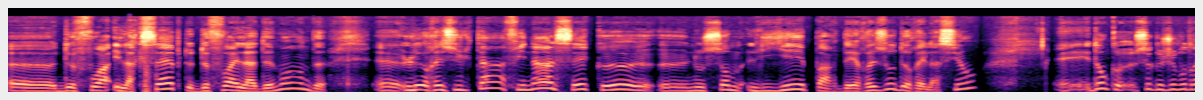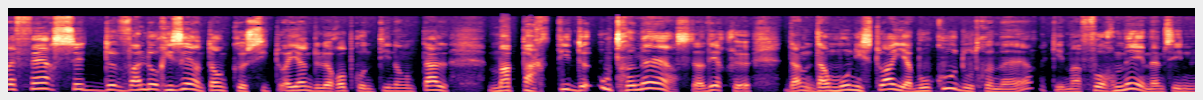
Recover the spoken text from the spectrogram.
Euh, euh, deux fois il accepte, deux fois il la demande. Euh, le résultat final, c'est que euh, nous sommes liés par des réseaux de relations et donc, ce que je voudrais faire, c'est de valoriser en tant que citoyen de l'Europe continentale ma partie de outre-mer. C'est-à-dire que dans, mon histoire, il y a beaucoup d'outre-mer qui m'a formé, même si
